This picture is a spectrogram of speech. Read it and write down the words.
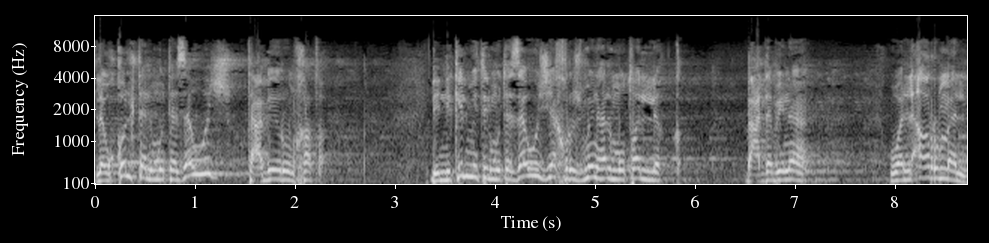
لو قلت المتزوج تعبير خطأ. لأن كلمة المتزوج يخرج منها المطلق بعد بناء والأرمل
